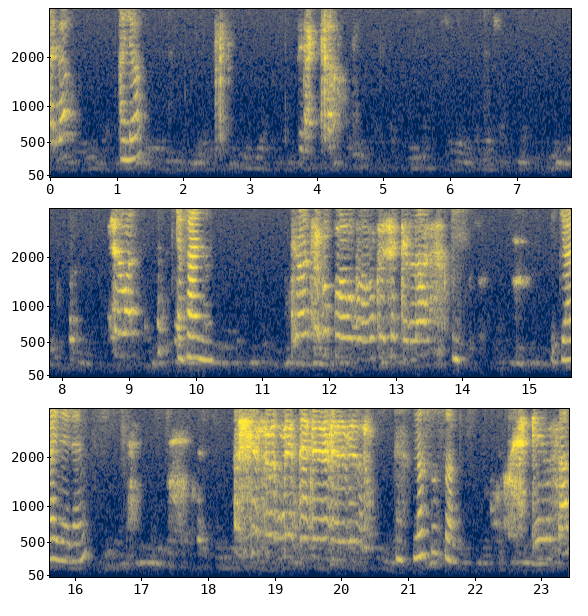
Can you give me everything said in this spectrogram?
Alo. Alo. Bir dakika. Efendim. Ya çok mutlu oldum. Teşekkürler. Rica ederim. Ne dediğimi bilemiyorum. Nasılsın? İyi misin?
